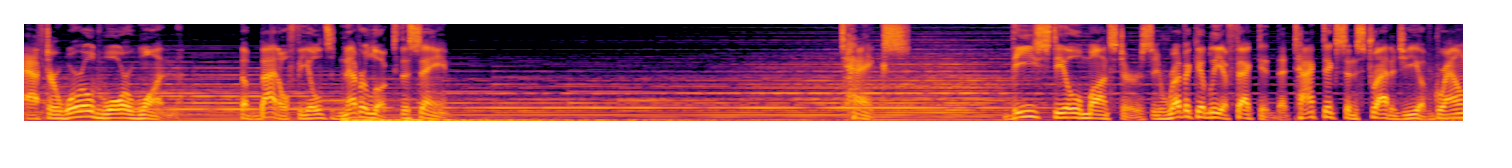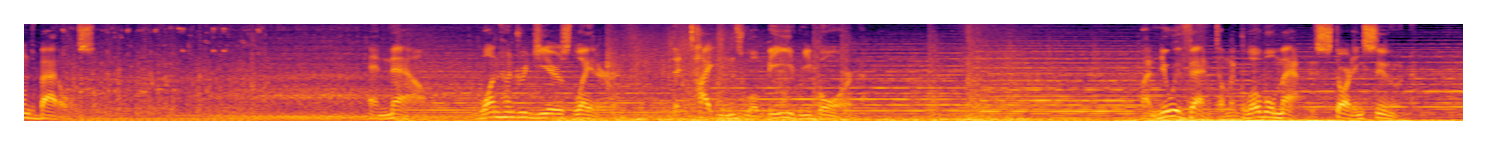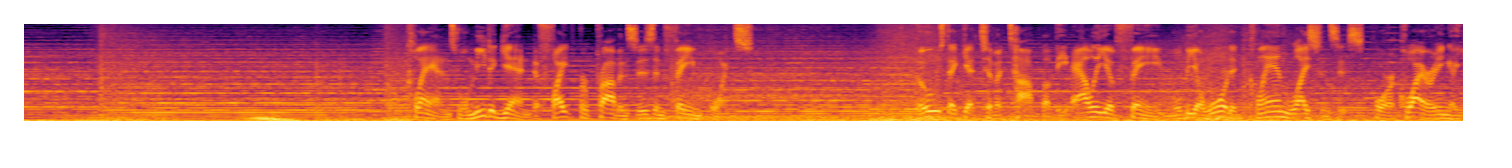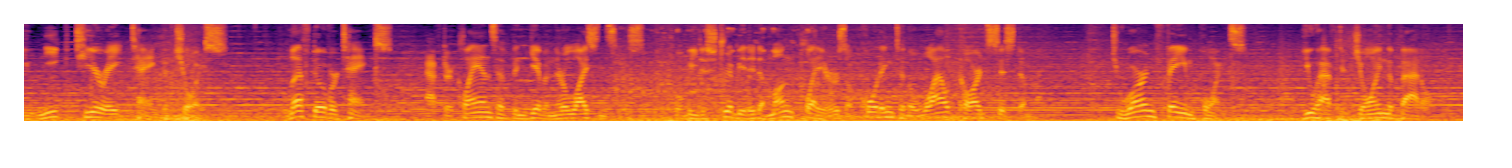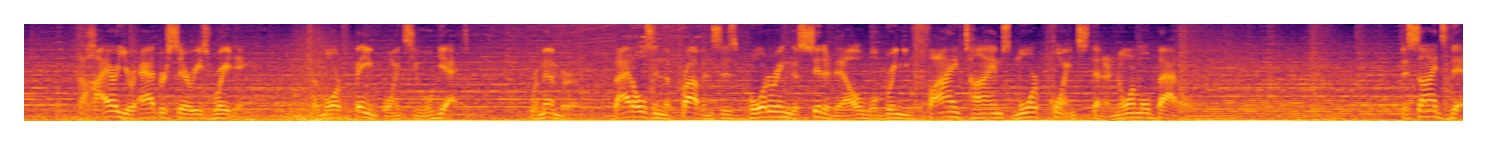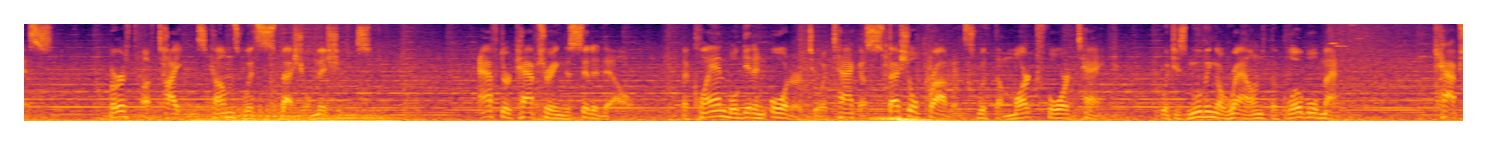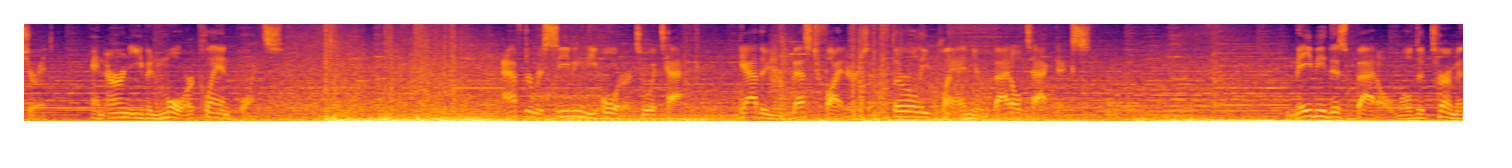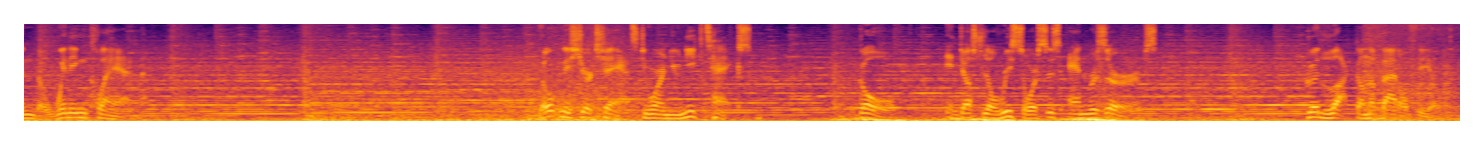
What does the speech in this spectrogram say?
After World War I, the battlefields never looked the same. Tanks. These steel monsters irrevocably affected the tactics and strategy of ground battles. And now, 100 years later, the Titans will be reborn. A new event on the global map is starting soon. Clans will meet again to fight for provinces and fame points. Those that get to the top of the Alley of Fame will be awarded clan licenses for acquiring a unique Tier 8 tank of choice. Leftover tanks, after clans have been given their licenses, will be distributed among players according to the wildcard system. To earn Fame points, you have to join the battle. The higher your adversary's rating, the more Fame points you will get. Remember, Battles in the provinces bordering the Citadel will bring you five times more points than a normal battle. Besides this, Birth of Titans comes with special missions. After capturing the Citadel, the clan will get an order to attack a special province with the Mark IV tank, which is moving around the global map. Capture it and earn even more clan points. After receiving the order to attack, gather your best fighters and thoroughly plan your battle tactics. Maybe this battle will determine the winning clan. Don't miss your chance to earn unique tanks, gold, industrial resources, and reserves. Good luck on the battlefield.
